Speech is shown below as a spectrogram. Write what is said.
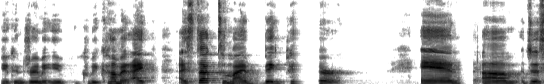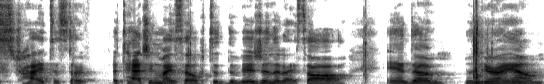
you can dream it, you can become it. I I stuck to my big picture and um, just tried to start attaching myself to the vision that I saw, and, um, and here I am.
